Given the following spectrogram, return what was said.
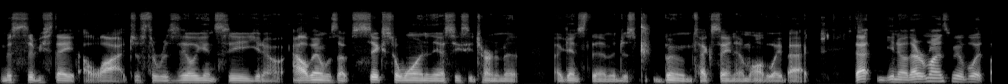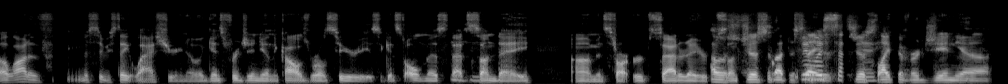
Mississippi State a lot. Just the resiliency. You know, Alabama was up six to one in the SEC tournament against them, and just boom, Texas A&M all the way back. That you know that reminds me of what a lot of Mississippi State last year. You know, against Virginia in the College World Series, against Ole Miss that mm-hmm. Sunday, um, and start or Saturday or. I was Sunday. just about to say it it's just like the Virginia,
